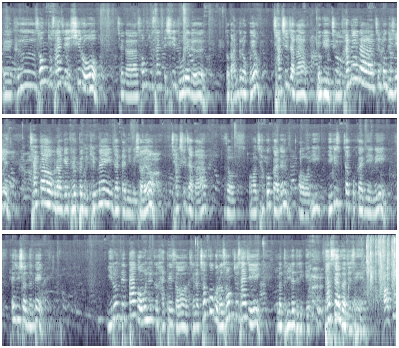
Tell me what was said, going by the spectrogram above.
네, 그 성주 사지의 시로 제가 성주 사지 시 노래를 또 만들었고요. 작시자가 여기 지금 카메라 찍고 계신 작가음악의 대표님 김나인 작가님이셔요. 작시자가 그래서 어, 작곡가는 어, 이, 이기숙 작곡가님이 해주셨는데 이런데 딱 어울릴 것 같아서 제가 첫 곡으로 성주 사지 한번 들려드릴게요. 박수 한번 주세요. 박수!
